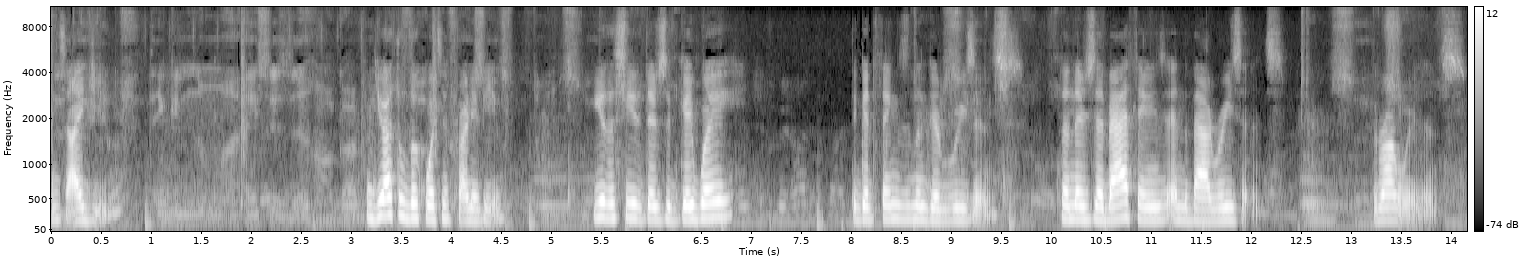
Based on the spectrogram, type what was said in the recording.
inside you. You have to look what's in front of you. You have to see that there's a good way, the good things, and the good reasons. Then there's the bad things and the bad reasons, the wrong reasons.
